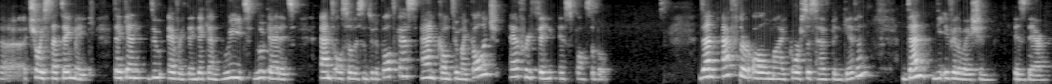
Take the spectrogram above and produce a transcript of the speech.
uh, choice that they make. They can do everything. They can read, look at it, and also listen to the podcast and come to my college, everything is possible. Then after all my courses have been given, then the evaluation is there.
